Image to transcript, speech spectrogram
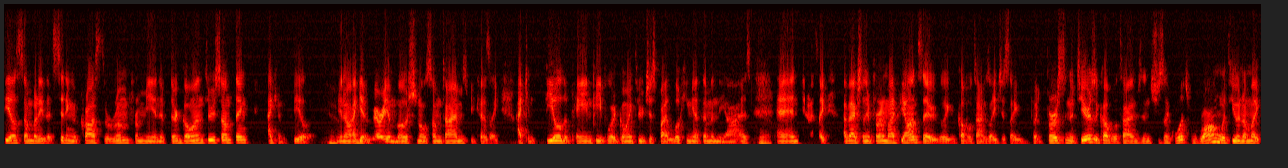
feel somebody that's sitting across the room from me and if they're going through something i can feel it Yeah. you know i get very emotional sometimes because like i can feel the pain people are going through just by looking at them in the eyes Yeah. and you know, it's like i've actually in front of my fiance like a couple of times like just like like burst into tears a couple of times and she's like what's wrong with you and i'm like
